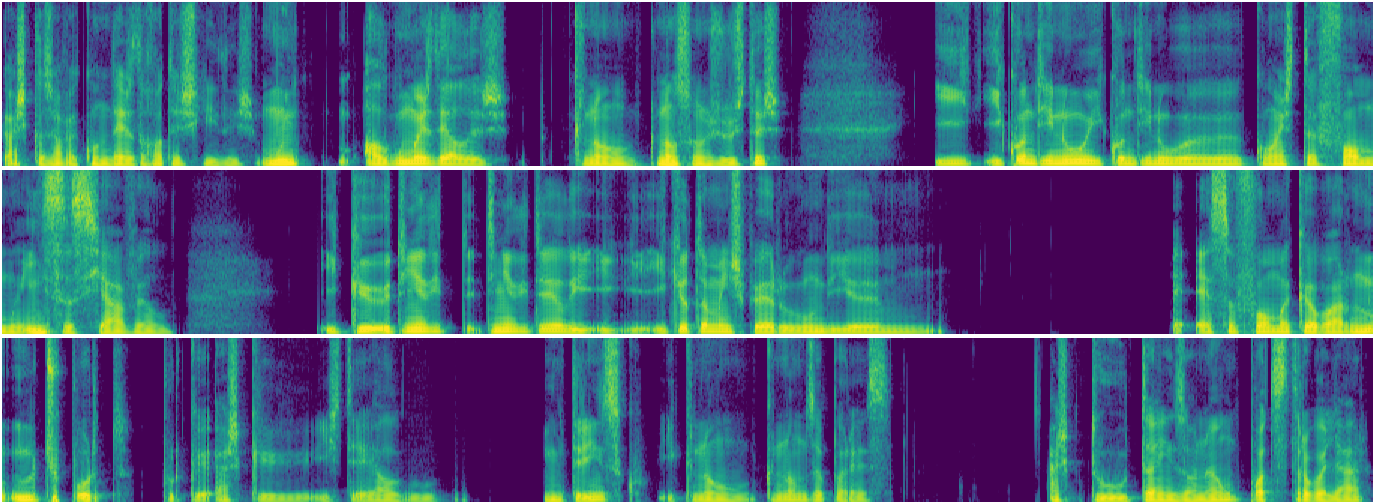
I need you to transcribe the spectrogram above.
Eu acho que ele já vai com 10 derrotas seguidas. Muito, algumas delas que não, que não são justas. E, e continua e continua com esta fome insaciável E que eu tinha dito, tinha dito a ele, e, e- que eu também espero um dia hum, essa fome acabar no, no desporto, porque acho que isto é algo intrínseco e que não, que não desaparece. Acho que tu tens ou não, pode-se trabalhar,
